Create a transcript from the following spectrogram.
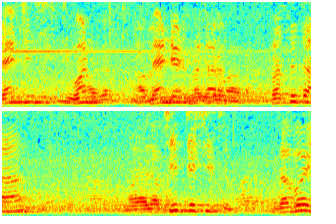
నైన్టీన్ సిక్స్టీ వన్ మ్యాండేట్ ప్రకారం ప్రస్తుత చీఫ్ జస్టిస్ గవై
